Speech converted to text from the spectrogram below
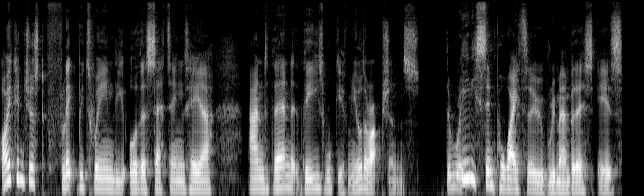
I can just flick between the other settings here, and then these will give me other options. The really simple way to remember this is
